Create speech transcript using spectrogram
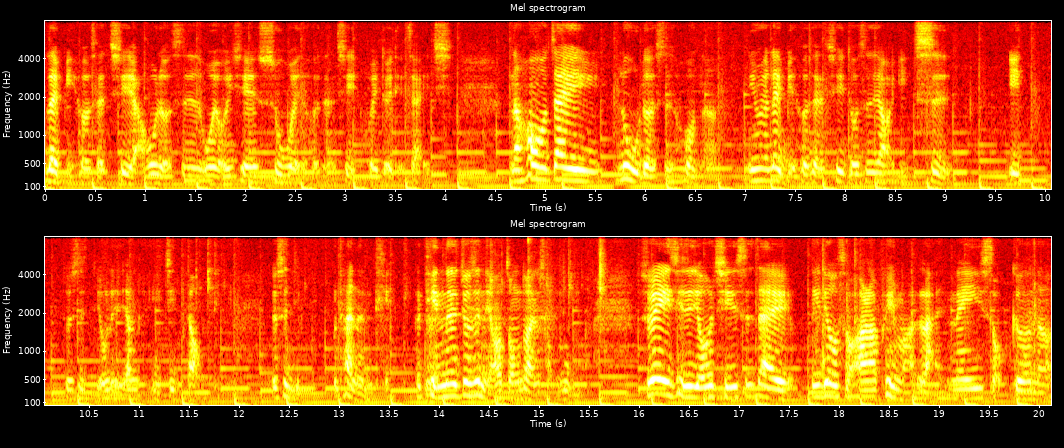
类比合成器啊，或者是我有一些数位的合成器会堆叠在一起。然后在录的时候呢，因为类比合成器都是要一次一，就是有点像一镜到底，就是你不太能停，停呢就是你要中断重录嘛。所以其实尤其是在第六首《阿拉匹马来》那一首歌呢，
